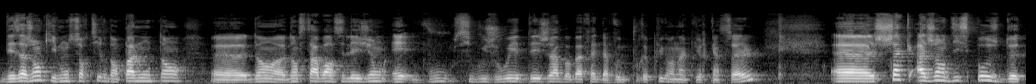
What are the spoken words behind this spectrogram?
des agents qui vont sortir dans pas longtemps dans, dans, Star Wars Légion. Et vous, si vous jouez déjà Boba Fett, bah, vous ne pourrez plus en inclure qu'un seul. Euh, chaque agent dispose de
